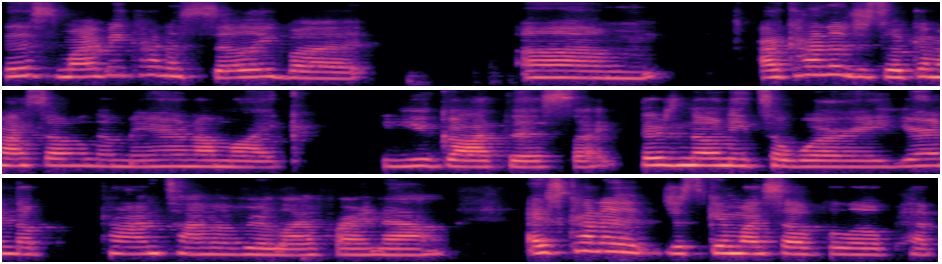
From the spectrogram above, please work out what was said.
this might be kind of silly but um i kind of just look at myself in the mirror and i'm like you got this. Like, there's no need to worry. You're in the prime time of your life right now. I just kind of just give myself a little pep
